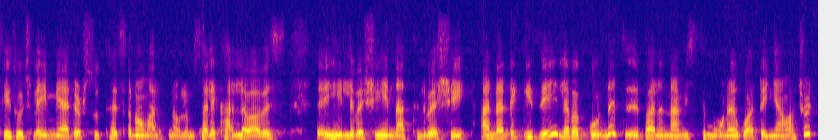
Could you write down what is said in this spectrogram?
ሴቶች ላይ የሚያደርሱት ተጽዕኖ ማለት ነው። ለምሳሌ ካለባበስ ይሄን ልበሽ፣ ይሄን አትልበሽ። አንዳንድ ጊዜ ለበጎነት ባልና ሚስትም ሆነ ጓደኛማቾች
